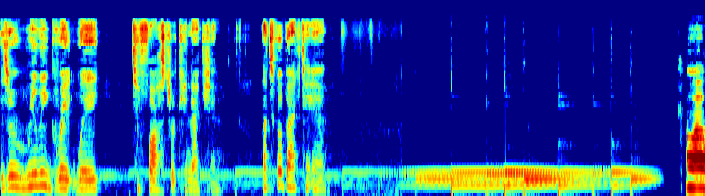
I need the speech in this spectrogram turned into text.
is a really great way to foster connection. Let's go back to Anne. Wow.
